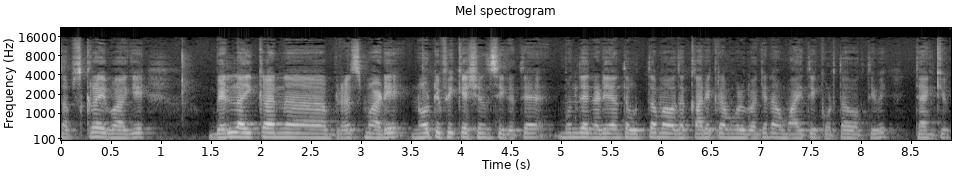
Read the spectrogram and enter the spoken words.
ಸಬ್ಸ್ಕ್ರೈಬ್ ಆಗಿ ಬೆಲ್ ಐಕಾನ್ ಪ್ರೆಸ್ ಮಾಡಿ ನೋಟಿಫಿಕೇಷನ್ ಸಿಗುತ್ತೆ. ಮುಂದೆ ನಡೆಯುವಂಥ ಉತ್ತಮವಾದ ಕಾರ್ಯಕ್ರಮಗಳ ಬಗ್ಗೆ ನಾವು ಮಾಹಿತಿ ಕೊಡ್ತಾ ಹೋಗ್ತೀವಿ. ಥ್ಯಾಂಕ್ ಯು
